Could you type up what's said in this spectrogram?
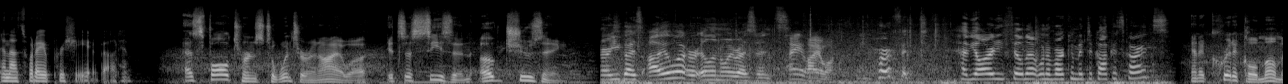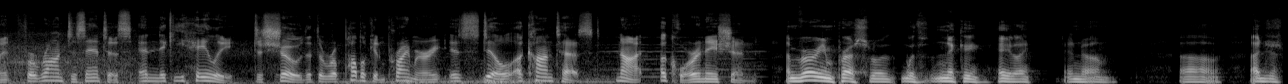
And that's what I appreciate about him. As fall turns to winter in Iowa, it's a season of choosing. Are you guys Iowa or Illinois residents? Iowa. Iowa. Perfect. Have you already filled out one of our commit to caucus cards? And a critical moment for Ron DeSantis and Nikki Haley to show that the Republican primary is still a contest, not a coronation. I'm very impressed with, with Nikki Haley, and um, uh, I just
